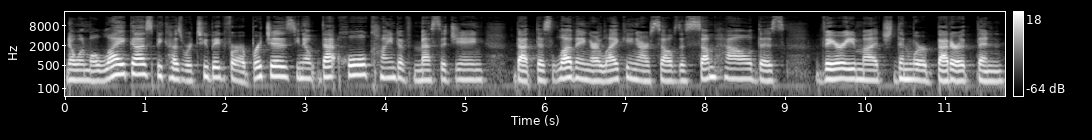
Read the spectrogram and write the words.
No one will like us because we're too big for our britches. You know, that whole kind of messaging that this loving or liking ourselves is somehow this very much, then we're better than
